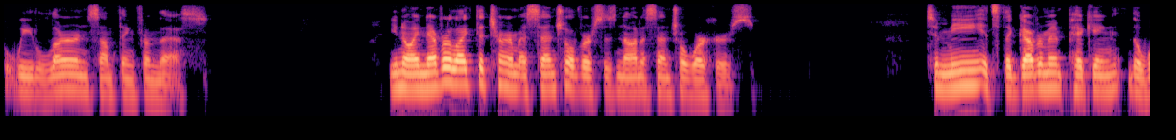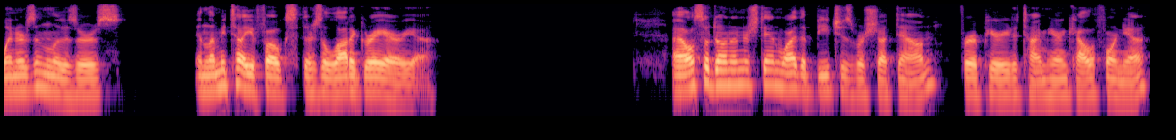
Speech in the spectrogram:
we learn something from this. You know, I never liked the term essential versus non essential workers. To me, it's the government picking the winners and losers and let me tell you, folks, there's a lot of gray area. I also don't understand why the beaches were shut down for a period of time here in California.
